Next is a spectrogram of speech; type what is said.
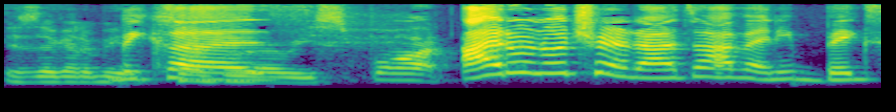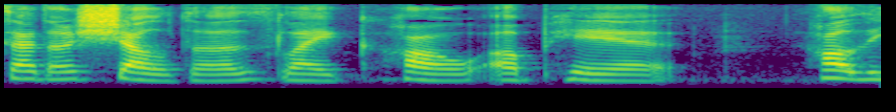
Is there gonna be Because- a temporary spot? I don't know Trinidad to have any big set of shelters like how up here, how the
